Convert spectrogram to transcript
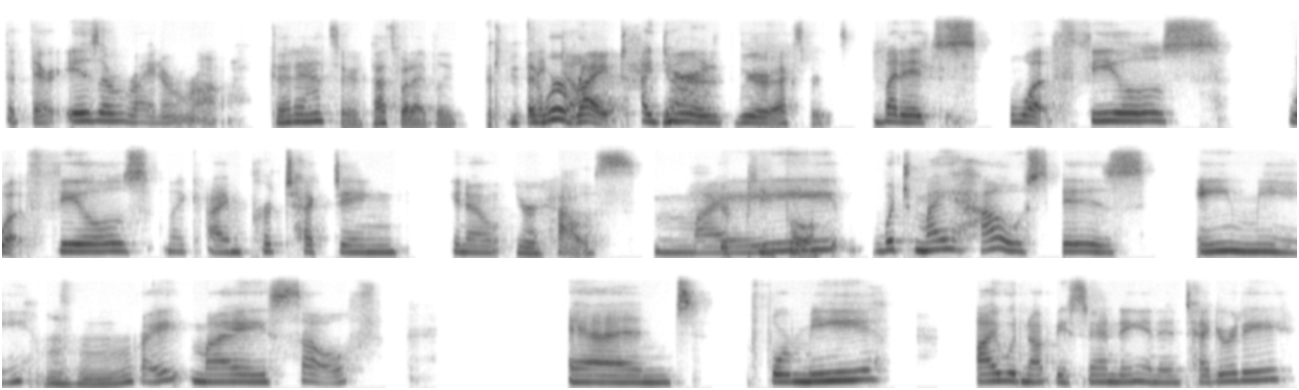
that there is a right or wrong Good answer. That's what I believe. And I we're don't. right. I don't. We're, we're experts. but it's what feels what feels like I'm protecting, you know, Your house. my people. which my house is Amy, Mm-hmm. right? Myself. And for me, I would not be standing in integrity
